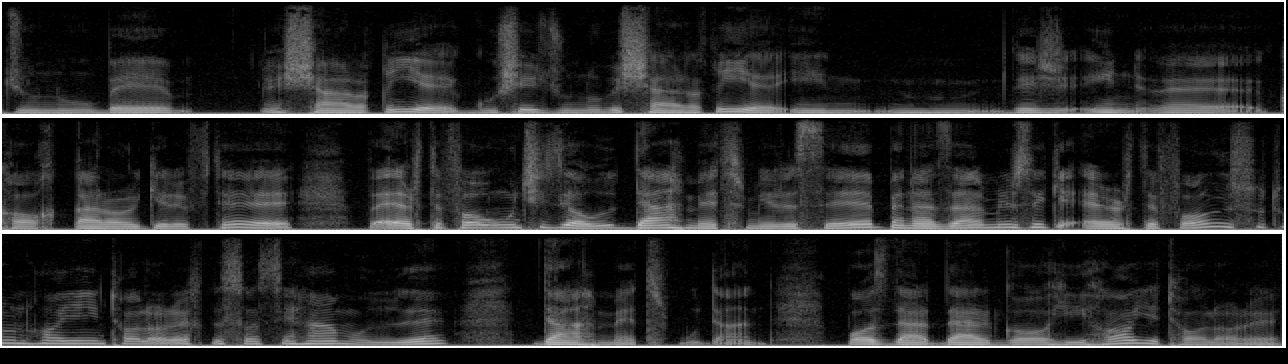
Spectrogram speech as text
جنوب شرقی گوشه جنوب شرقی این این کاخ قرار گرفته و ارتفاع اون چیزی حدود ده متر می‌رسه. به نظر می‌رسه که ارتفاع ستون های این تالار اختصاصی هم حدود ده متر بودن. باز در درگاهی های تالار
